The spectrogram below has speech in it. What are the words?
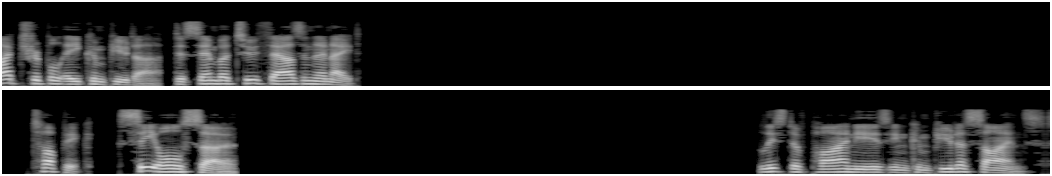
IEEE Computer, December 2008. See also List of pioneers in computer science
